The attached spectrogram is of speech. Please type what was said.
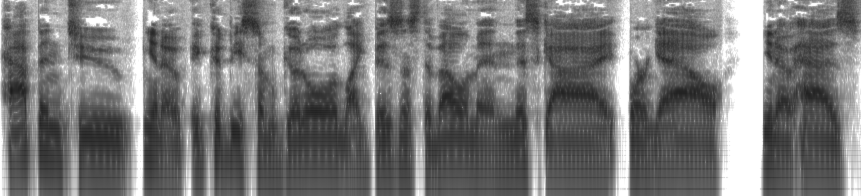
happen to, you know, it could be some good old like business development and this guy or gal you know, has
